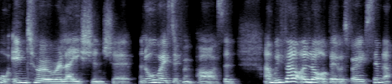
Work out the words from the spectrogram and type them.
or into a relationship and all those different parts. And, and we felt a lot of it was very similar.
